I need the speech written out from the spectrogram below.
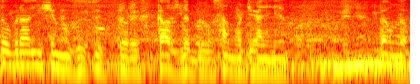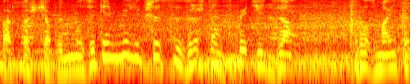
Dobrali się muzycy, których każdy był samodzielnie pełnowartościowym muzykiem. Mieli wszyscy zresztą chwycić za rozmaite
